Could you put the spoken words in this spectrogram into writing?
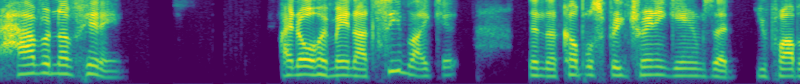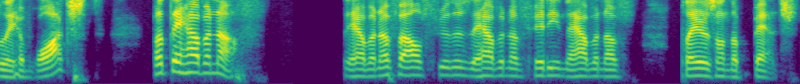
have enough hitting I know it may not seem like it in the couple spring training games that you probably have watched, but they have enough. They have enough outfielders, they have enough hitting, they have enough players on the bench.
